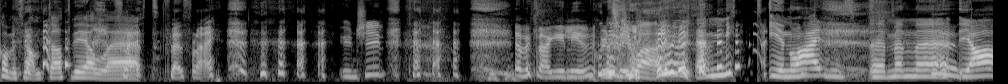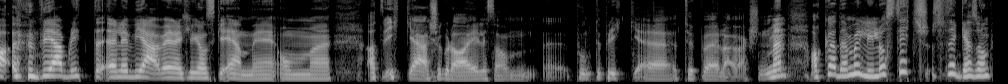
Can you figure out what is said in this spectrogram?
kommet fram til at vi alle Flaut. Flaut for deg. Unnskyld. Jeg beklager, Liv. Unnskyld. Jeg er midt i noe her. Men eh, ja, vi er blitt Eller vi er vel egentlig ganske enige om eh, at vi ikke er så glad i liksom eh, punkt og prikke-type live action. Men akkurat det med Lilo Stitch, så tenker jeg sånn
